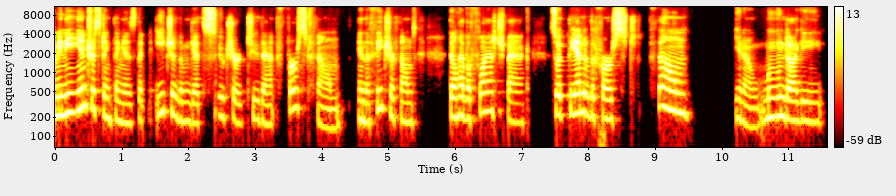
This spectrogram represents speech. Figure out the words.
I mean, the interesting thing is that each of them gets sutured to that first film. In the feature films, they'll have a flashback. So at the end of the first film, you know, Moondoggie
